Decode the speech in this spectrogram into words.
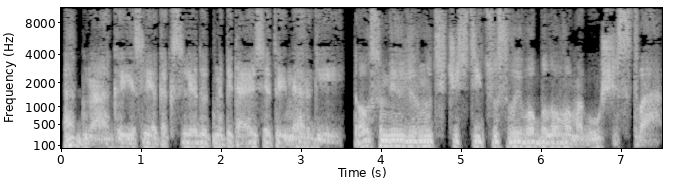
Однако, если я как следует напитаюсь этой энергией, то сумею вернуть частицу своего былого могущества.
